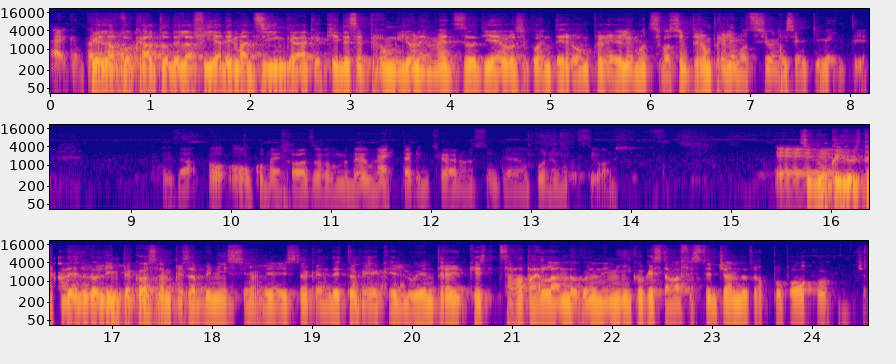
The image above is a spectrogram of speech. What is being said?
Eh, Qui è l'avvocato della figlia dei Mazinga che chiede se per un milione e mezzo di euro si, può interrompere le emo- si possono interrompere le emozioni e i sentimenti. Esatto. O, o come cosa, come Brunetta che diceva non si interrompe un'emozione. E... Sì, comunque gli ultra dell'Olympiacos l'hanno presa benissimo, lì, visto che hanno detto che, che lui entra- che stava parlando col nemico, che stava festeggiando troppo poco. Cioè,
